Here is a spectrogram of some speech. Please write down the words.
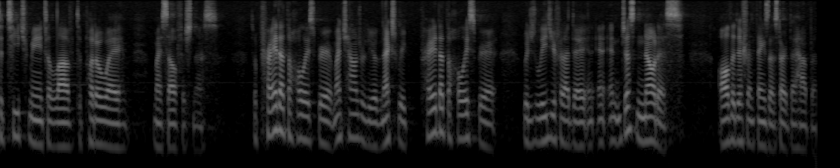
to teach me to love, to put away my selfishness. So, pray that the Holy Spirit, my challenge with you the next week, pray that the Holy Spirit would lead you for that day, and, and, and just notice all the different things that start to happen.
